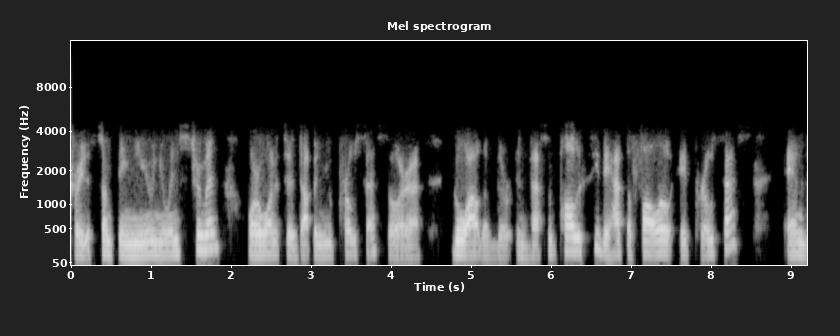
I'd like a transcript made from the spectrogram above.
trade something new, new instrument, or wanted to adopt a new process or uh, go out of their investment policy, they had to follow a process. And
